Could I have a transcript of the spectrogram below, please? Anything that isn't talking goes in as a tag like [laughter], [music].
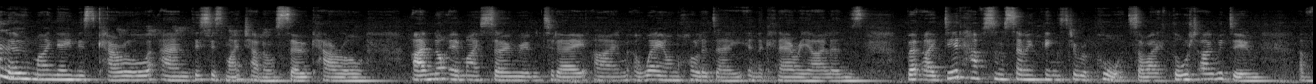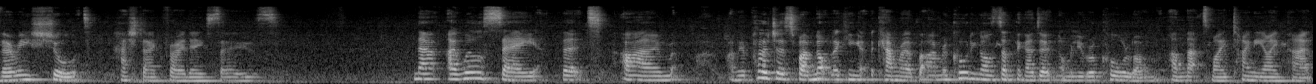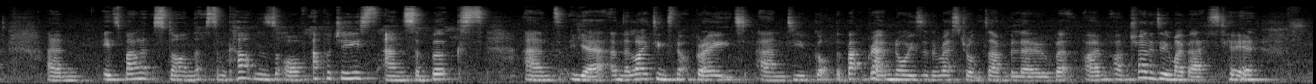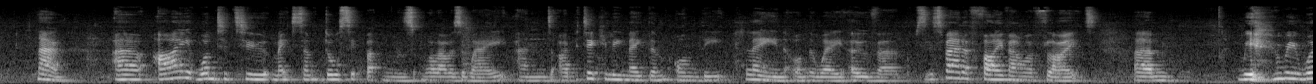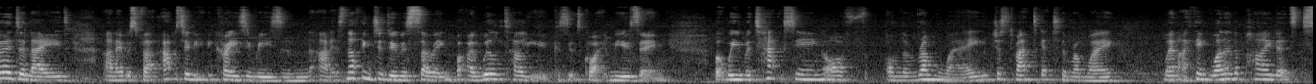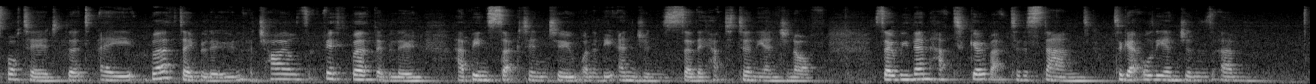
Hello, my name is Carole and this is my channel So Carole. I'm not in my sewing room today, I'm away on holiday in the Canary Islands but I did have some sewing things to report so I thought I would do a very short hashtag Friday sews. Now I will say that I'm I apologise if I'm not looking at the camera, but I'm recording on something I don't normally record on, and that's my tiny iPad. Um, it's balanced on some cartons of apple juice and some books, and yeah, and the lighting's not great, and you've got the background noise of the restaurant down below, but I'm, I'm trying to do my best here. Now, uh, I wanted to make some Dorset buttons while I was away and I particularly made them on the plane on the way over. It's about a five hour flight. Um, [laughs] we, we were delayed and it was for absolutely crazy reason and it's nothing to do with sewing but I will tell you because it's quite amusing. But we were taxiing off on the runway, just about to get to the runway when I think one of the pilots spotted that a birthday balloon, a child's fifth birthday balloon, had been sucked into one of the engines, so they had to turn the engine off. So we then had to go back to the stand to get all the engines um,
